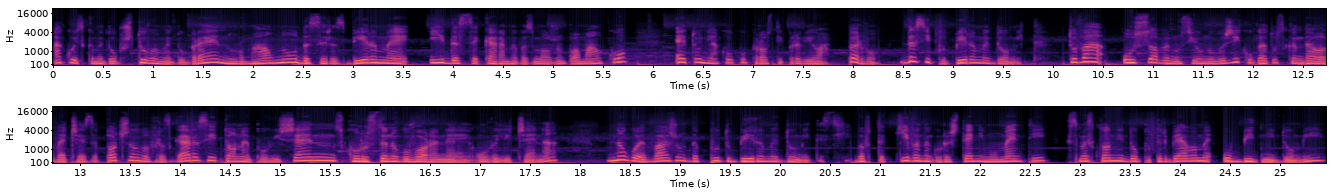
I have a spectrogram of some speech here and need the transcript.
Ако искаме да общуваме добре, нормално, да се разбираме и да се караме възможно по-малко, ето няколко прости правила. Първо, да си подбираме думите. Това особено силно въжи, когато скандала вече е започнал в разгара си, тон е повишен, скоростта на говорене е увеличена. Много е важно да подбираме думите си. В такива нагорещени моменти сме склонни да употребяваме обидни думи,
